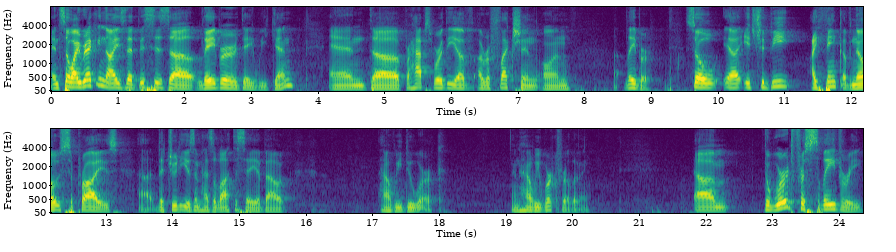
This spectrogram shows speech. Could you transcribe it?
And so I recognize that this is a Labor Day weekend and uh, perhaps worthy of a reflection on uh, labor. So uh, it should be, I think, of no surprise uh, that Judaism has a lot to say about how we do work and how we work for a living. Um, the word for slavery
